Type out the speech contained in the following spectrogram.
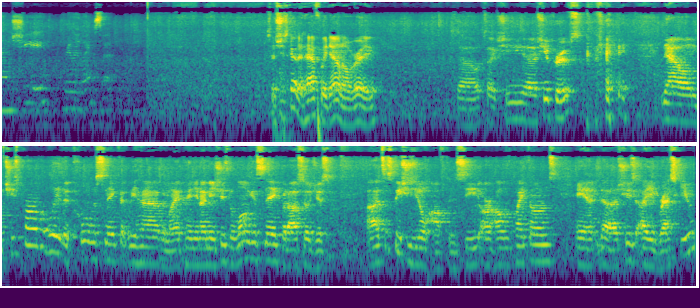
and she really likes it. So she's got it halfway down already. So looks like she uh, she approves. Okay. Now um, she's probably the coolest snake that we have, in my opinion. I mean, she's the longest snake, but also just uh, it's a species you don't often see are olive pythons. And uh, she's a rescue.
